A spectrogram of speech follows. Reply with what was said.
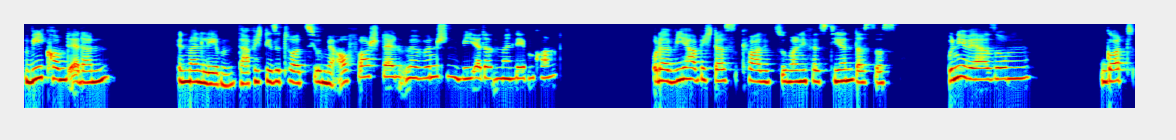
wie kommt er dann in mein Leben? Darf ich die Situation mir auch vorstellen und mir wünschen, wie er dann in mein Leben kommt? Oder wie habe ich das quasi zu manifestieren, dass das Universum, Gott,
